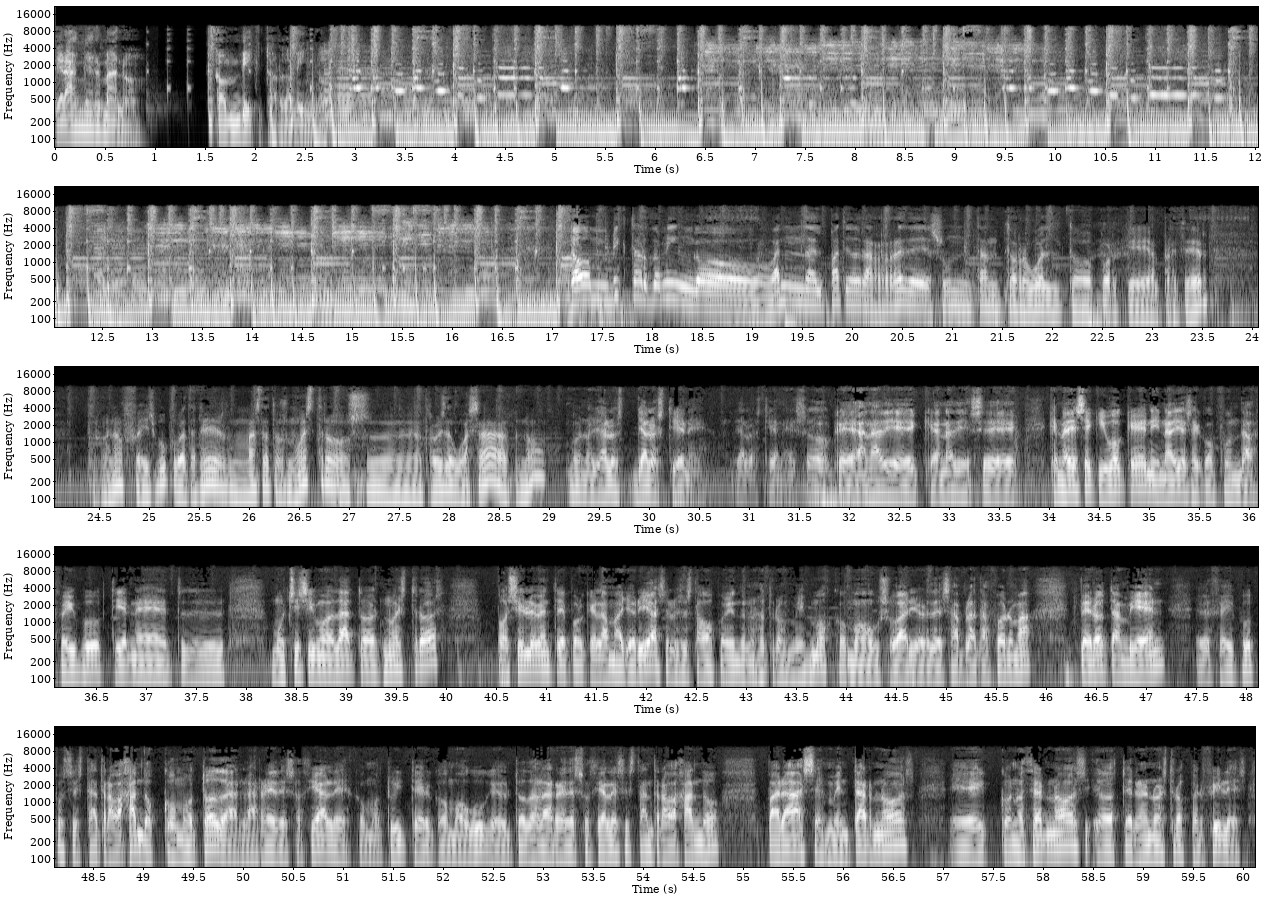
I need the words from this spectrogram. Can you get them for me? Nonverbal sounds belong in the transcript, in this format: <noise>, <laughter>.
Gran Hermano con Víctor Domingo. Don Víctor Domingo, anda el patio de las redes un tanto revuelto porque al parecer, bueno, Facebook va a tener más datos nuestros eh, a través de WhatsApp, ¿no? Bueno, ya los ya los tiene, ya los tiene. Eso que a nadie que a nadie se que nadie se equivoque ni nadie se confunda. Facebook tiene muchísimos datos nuestros posiblemente porque la mayoría se los estamos poniendo nosotros mismos como usuarios de esa plataforma, pero también eh, Facebook pues está trabajando como todas las redes sociales, como Twitter, como Google, todas las redes sociales están trabajando para segmentarnos, eh, conocernos y obtener nuestros perfiles.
